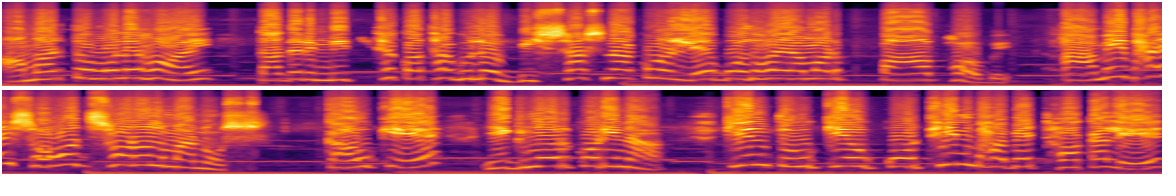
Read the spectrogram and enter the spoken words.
আমার তো মনে হয় তাদের মিথ্যে কথাগুলো বিশ্বাস না করলে বোধহয় আমার পাপ হবে। আমি ভাই সহজ সরল মানুষ। কাউকে ইগনোর করি না। কিন্তু কেউ কঠিন ভাবে ঠকালে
